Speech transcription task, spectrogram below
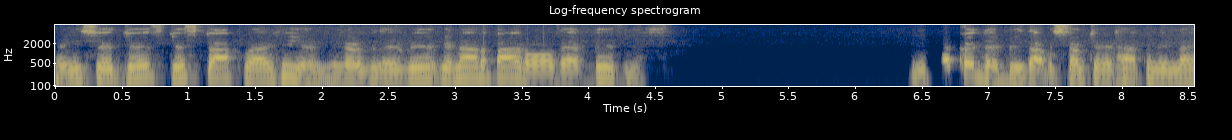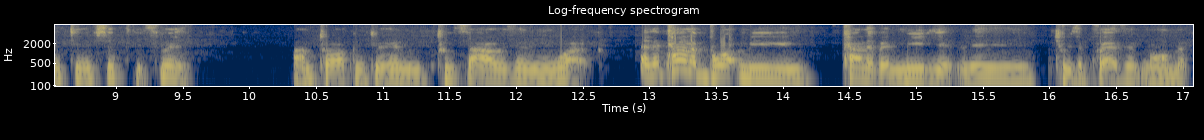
And he said, just, just stop right here. You know, we're not about all that business. How could that be? That was something that happened in 1963. I'm talking to him in 2000 what? And it kind of brought me kind of immediately to the present moment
